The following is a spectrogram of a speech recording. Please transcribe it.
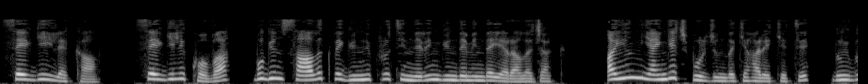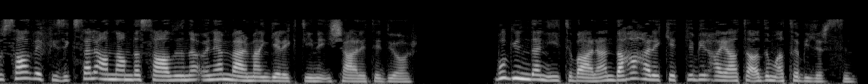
Sevgiyle kal. Sevgili Kova, bugün sağlık ve günlük rutinlerin gündeminde yer alacak. Ayın yengeç burcundaki hareketi, duygusal ve fiziksel anlamda sağlığına önem vermen gerektiğini işaret ediyor. Bugünden itibaren daha hareketli bir hayata adım atabilirsin.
